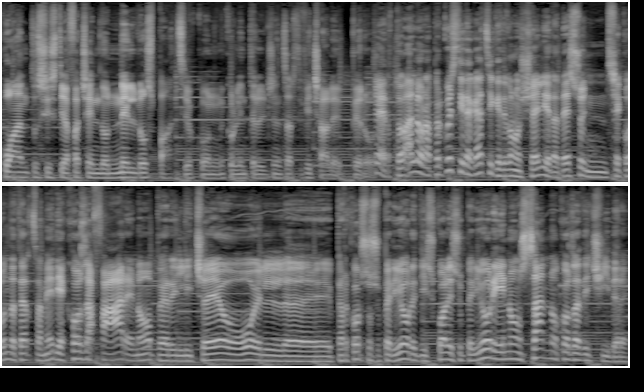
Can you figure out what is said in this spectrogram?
quanto si stia facendo nello spazio con, con l'intelligenza artificiale per ora. Certo, allora per questi ragazzi che devono scegliere adesso in seconda, terza media cosa fare no? per il liceo o il eh, percorso superiore, di scuole superiori e non sanno cosa decidere.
